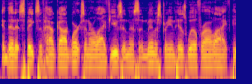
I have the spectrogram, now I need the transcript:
in that it speaks of how God works in our life using us in ministry and his will for our life. He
